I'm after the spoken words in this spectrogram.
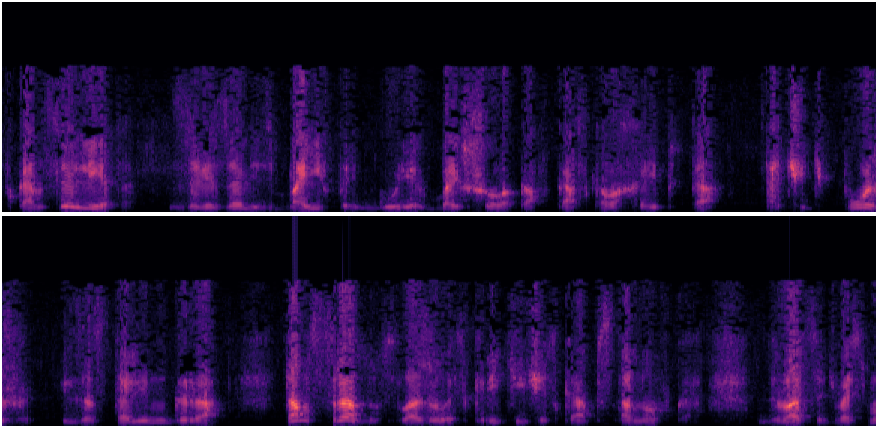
В конце лета завязались бои в предгорьях Большого Кавказского хребта, а чуть позже и за Сталинград. Там сразу сложилась критическая обстановка. 28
